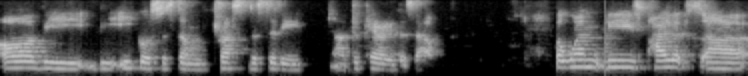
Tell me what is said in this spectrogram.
all the, the ecosystem trusts the city uh, to carry this out. But when these pilots uh,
